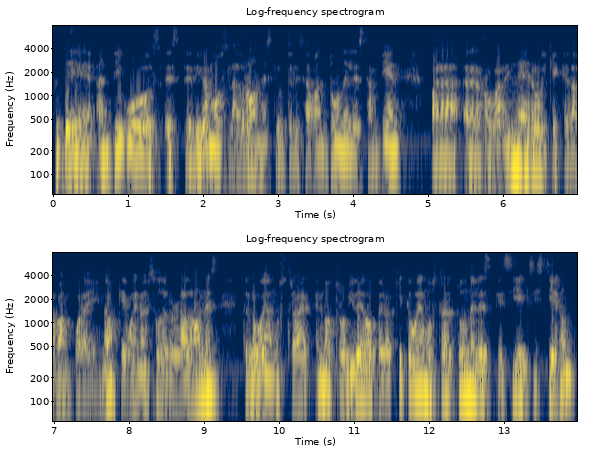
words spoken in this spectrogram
de antiguos, este, digamos, ladrones que utilizaban túneles también para eh, robar dinero y que quedaban por ahí, ¿no? Que bueno, eso de los ladrones te lo voy a mostrar en otro video, pero aquí te voy a mostrar túneles que sí existieron,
